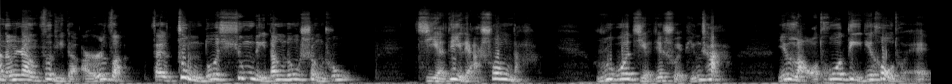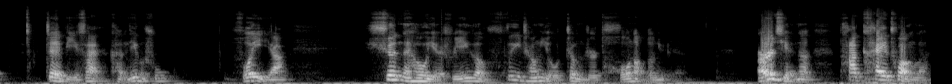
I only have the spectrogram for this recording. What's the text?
能让自己的儿子在众多兄弟当中胜出，姐弟俩双打。如果姐姐水平差，你老拖弟弟后腿，这比赛肯定输。所以呀，宣太后也是一个非常有政治头脑的女人，而且呢，她开创了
